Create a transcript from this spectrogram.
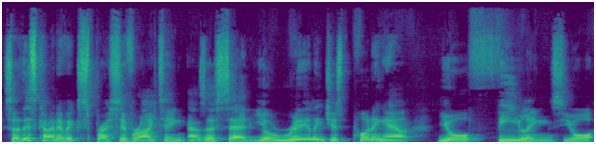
So this kind of expressive writing, as I said, you're really just putting out your feelings, your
